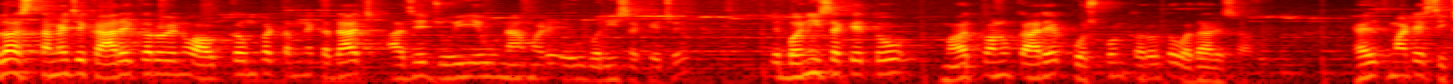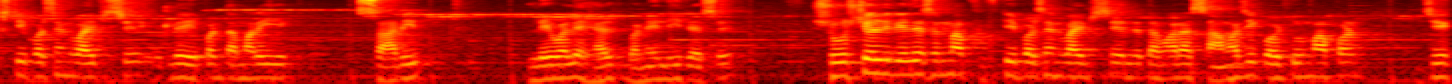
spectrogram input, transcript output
પ્લસ તમે જે કાર્ય કરો એનું આઉટકમ પણ તમને કદાચ આજે જોઈએ એવું ના મળે એવું બની શકે છે. એ બની શકે તો મહત્ત્વનું કાર્ય પોસ્ટપોન કરો તો વધારે સારું. હેલ્થ માટે સિક્સટી પર્સન્ટ વાઇબ્સ છે એટલે એ પણ તમારી એક સારી લેવલે હેલ્થ બનેલી રહેશે. સોશિયલ રિલેશનમાં ફિફ્ટી પર્સન્ટ વાઇબ્સ છે એટલે તમારા સામાજિક વર્તુળમાં પણ જે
